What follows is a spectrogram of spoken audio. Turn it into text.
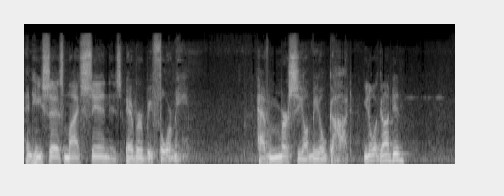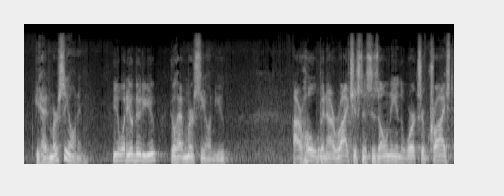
And he says, My sin is ever before me. Have mercy on me, O God. You know what God did? He had mercy on him. You know what He'll do to you? He'll have mercy on you. Our hope and our righteousness is only in the works of Christ.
